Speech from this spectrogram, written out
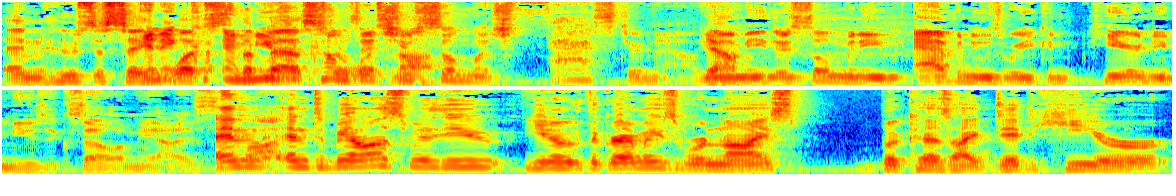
And who's to say And, it, what's co- and the music best comes or at what's you not? so much faster now. You Yeah. know what I mean? There's so many avenues where you can hear new music. So I mean, yeah, it's a and lot. and to be honest with you, you know the Grammys were nice because I did hear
